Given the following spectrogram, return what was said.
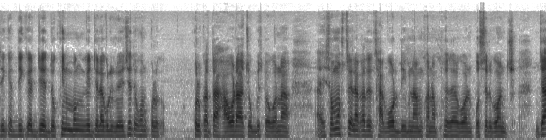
দিকের দিকের যে দক্ষিণবঙ্গের জেলাগুলি রয়েছে তখন কলকাতা, হাওড়া, চব্বিশ পরগনা, এই সমস্ত এলাকাতে সাগর সাগরদ্বীপ নামখানা, ফেজারগঞ্জ পোশেরগঞ্জ যা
